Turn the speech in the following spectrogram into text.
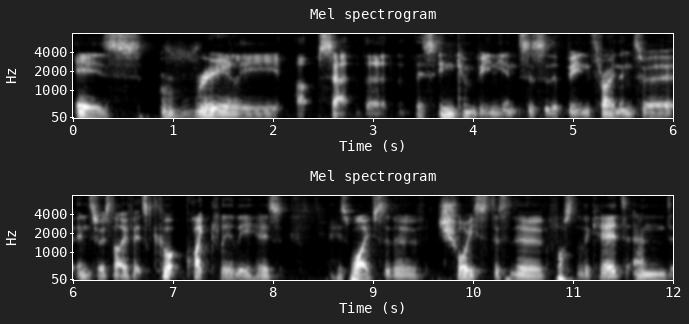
is really upset that this inconvenience has sort of been thrown into into his life. It's qu- quite clearly his his wife's sort of choice to sort of foster the kid, and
